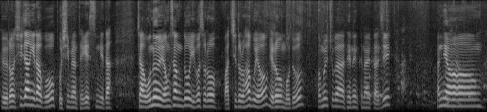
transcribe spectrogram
그런 시장이라고 보시면 되겠습니다. 자 오늘 영상도 이것으로 마치도록 하고요. 여러분 모두 건물주가 되는 그날까지 안녕.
